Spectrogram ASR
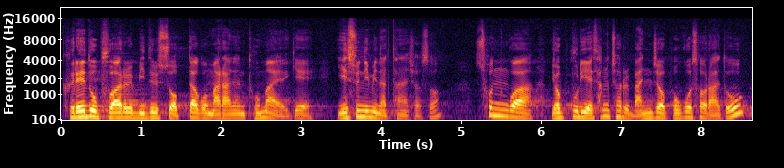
그래도 부활을 믿을 수 없다고 말하는 도마에게 예수님이 나타나셔서 손과 옆구리의 상처를 만져보고서라도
